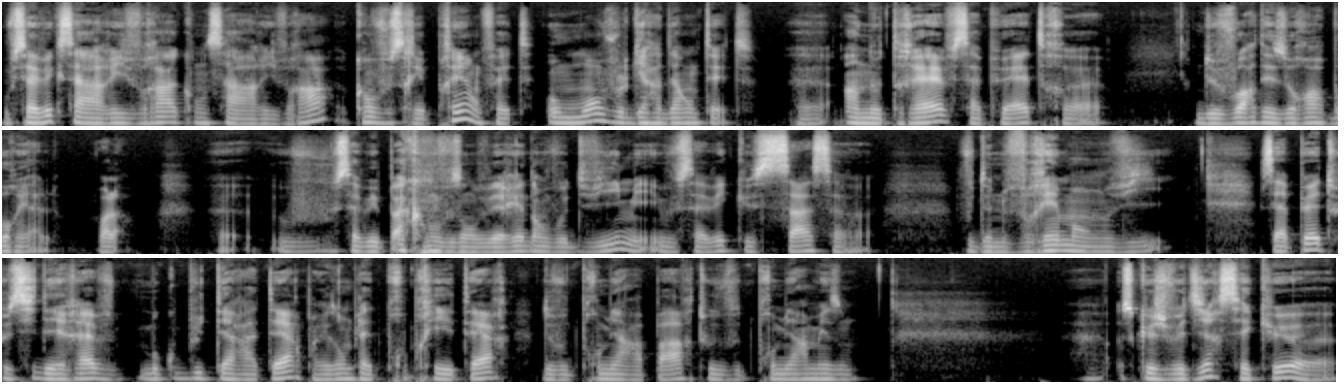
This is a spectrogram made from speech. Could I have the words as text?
vous savez que ça arrivera quand ça arrivera, quand vous serez prêt en fait. Au moins vous le gardez en tête. Euh, un autre rêve, ça peut être euh, de voir des aurores boréales. Voilà. Euh, vous ne savez pas quand vous en verrez dans votre vie, mais vous savez que ça, ça vous donne vraiment envie. Ça peut être aussi des rêves beaucoup plus terre à terre, par exemple être propriétaire de votre premier appart ou de votre première maison. Ce que je veux dire, c'est que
